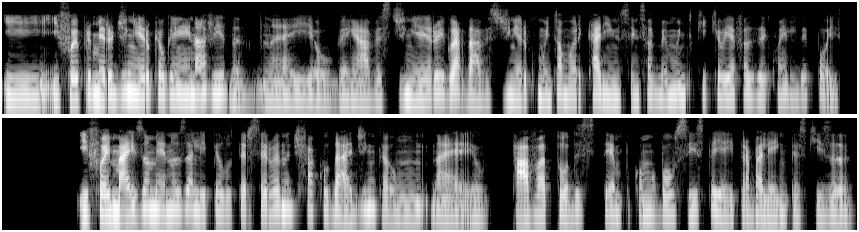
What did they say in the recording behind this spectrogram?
E, e, foi o primeiro dinheiro que eu ganhei na vida, né? E eu ganhava esse dinheiro e guardava esse dinheiro com muito amor e carinho, sem saber muito o que, que eu ia fazer com ele depois. E foi mais ou menos ali pelo terceiro ano de faculdade, então, né, eu estava todo esse tempo como bolsista e aí trabalhei em pesquisa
